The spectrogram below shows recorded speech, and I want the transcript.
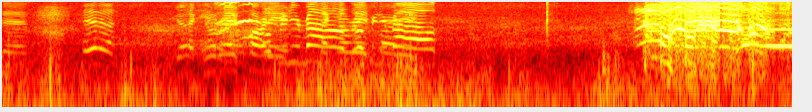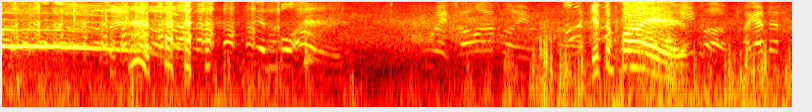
then hit us. Techno rave party. Open your mouth. Techno open your mouth. Ah! Get the pliers. I got that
